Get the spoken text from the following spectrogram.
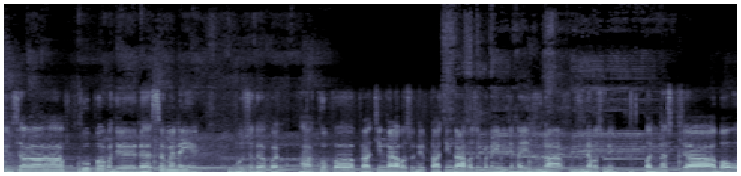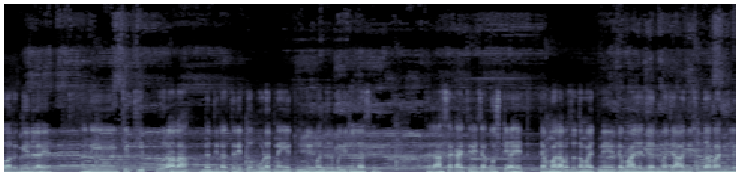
तिलसा हा खूप म्हणजे रहस्यमय नाही आहे बोलू शकत आपण. हा खूप प्राचीन काळापासून आहे. प्राचीन काळापासून पण नाही म्हणजे हा जुना जुन्यापासून आहे. पन्नासच्या अबाववर गेलेला आहे. आणि किती पूर आला नदीला तरी तो बुडत नाही आहे तुम्ही मंदिर बघितलेलं असेल. तर असं काहीतरी याच्या गोष्टी आहेत. त्या मला पण सुद्धा माहीत नाही. त्या माझ्या जन्माच्या आधी सुद्धा बांधलेले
